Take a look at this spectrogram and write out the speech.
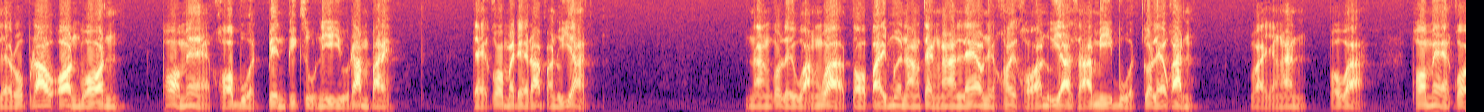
แต่รบเร้าอ้อนวอน พ่อแม่ขอบวชเป็นภิกษุณีอยู่ร่ำไป แต่ก็ไม่ได้รับอนุญาต นางก็เลยหวังว่าต่อไปเมื่อนางแต่งงานแล้วเนี่ยค่อยขออนุญาตสามีบวชก็แล้วกัน ว่าอย่างนั้น เพราะว่าพ่อแม่ก็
